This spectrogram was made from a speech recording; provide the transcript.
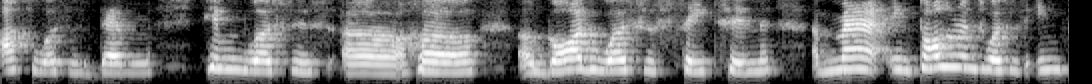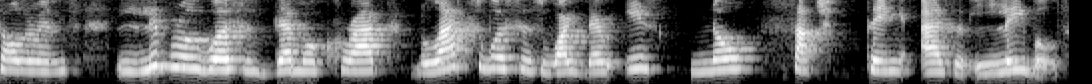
us versus them, him versus uh, her, uh, God versus Satan, man, intolerance versus intolerance, liberal versus Democrat, blacks versus white. There is no such thing as labels.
